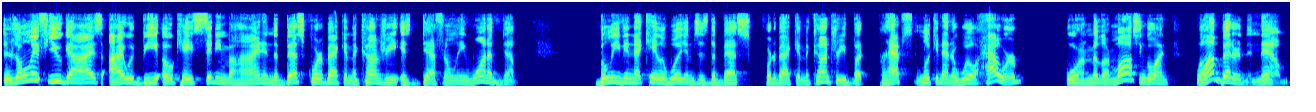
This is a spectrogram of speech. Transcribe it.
There's only a few guys I would be okay sitting behind, and the best quarterback in the country is definitely one of them. Believing that Caleb Williams is the best quarterback in the country, but perhaps looking at a Will Howard or a Miller Moss and going, well, I'm better than them.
